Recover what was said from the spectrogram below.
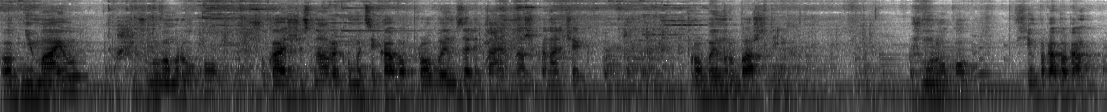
обнімаю, жму вам руку, шукаю щось нове, кому цікаво, пробуємо, залітаємо в наш каналчик, пробуємо рубашити їх. Жму руку, всім пока-пока.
